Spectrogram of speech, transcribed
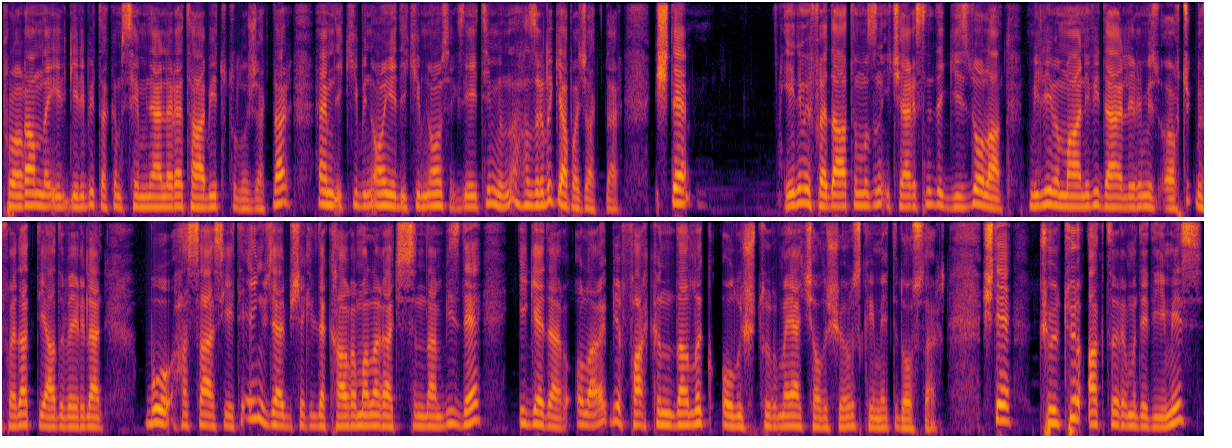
programla ilgili bir takım seminerlere tabi tutulacaklar. Hem de 2017-2018 eğitim yılına hazırlık yapacaklar. İşte Yeni müfredatımızın içerisinde de gizli olan milli ve manevi değerlerimiz örtük müfredat diye adı verilen bu hassasiyeti en güzel bir şekilde kavramalar açısından biz de İGEDER olarak bir farkındalık oluşturmaya çalışıyoruz kıymetli dostlar. İşte kültür aktarımı dediğimiz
